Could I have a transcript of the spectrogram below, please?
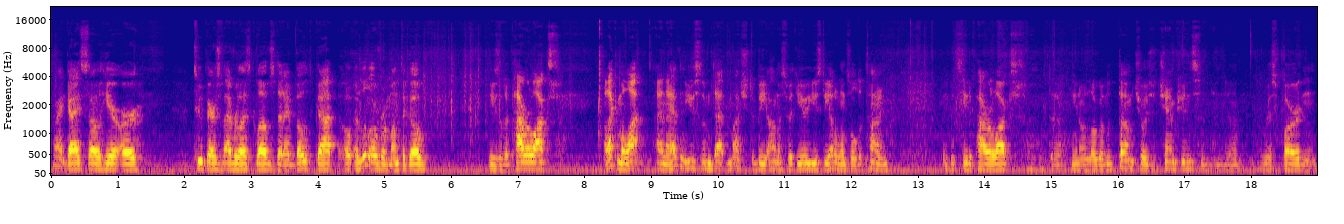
All right, guys. So here are two pairs of Everlast gloves that I both got a little over a month ago. These are the Powerlocks. I like them a lot, and I haven't used them that much, to be honest with you. I use the other ones all the time. You can see the Powerlocks, the you know logo on the thumb, Choice of Champions, and, and uh, wrist part, and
